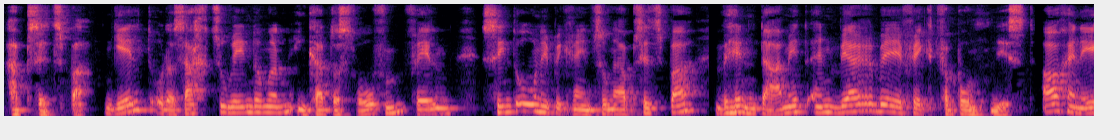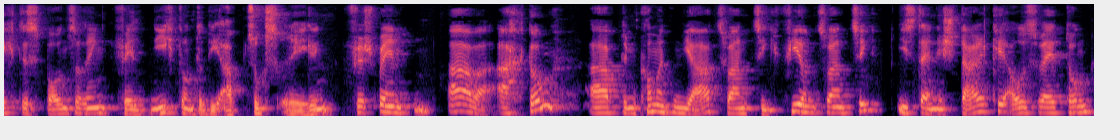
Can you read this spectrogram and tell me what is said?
absetzbar. Geld- oder Sachzuwendungen in Katastrophenfällen sind ohne Begrenzung absetzbar, wenn damit ein Werbeeffekt verbunden ist. Auch ein echtes Sponsoring fällt nicht unter die Abzugsregeln für Spenden. Aber Achtung, ab dem kommenden Jahr 2024 ist eine starke Ausweitung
